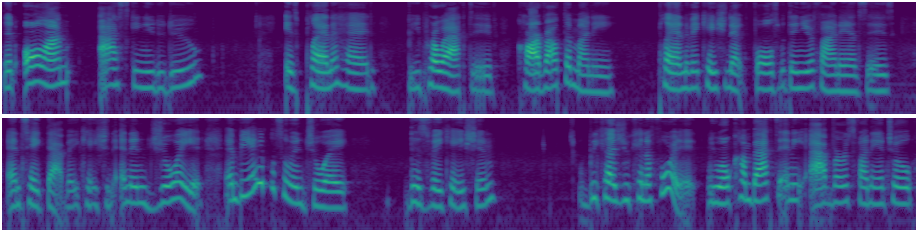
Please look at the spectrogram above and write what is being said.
then all I'm asking you to do is plan ahead, be proactive, carve out the money, plan a vacation that falls within your finances and take that vacation and enjoy it and be able to enjoy this vacation because you can afford it. You won't come back to any adverse financial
